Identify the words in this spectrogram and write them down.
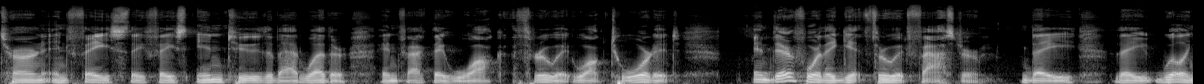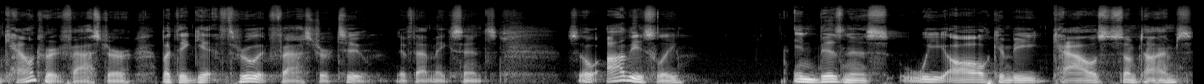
turn and face, they face into the bad weather. In fact, they walk through it, walk toward it, and therefore they get through it faster. They they will encounter it faster, but they get through it faster too, if that makes sense. So obviously, in business, we all can be cows sometimes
